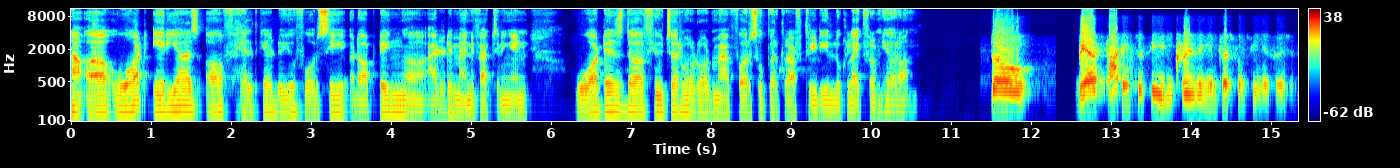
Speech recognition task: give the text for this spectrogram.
Now uh, what areas of healthcare do you foresee adopting uh, additive manufacturing? And what is the future roadmap for supercraft 3d look like from here on so we are starting to see increasing interest from senior surgeons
